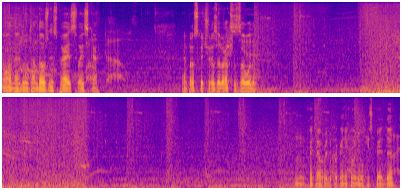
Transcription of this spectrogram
Ну ладно, я думаю, там должны справиться войска. Я просто хочу разобраться с заводом. М, Хотя вроде пока никого не выпускает, да?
